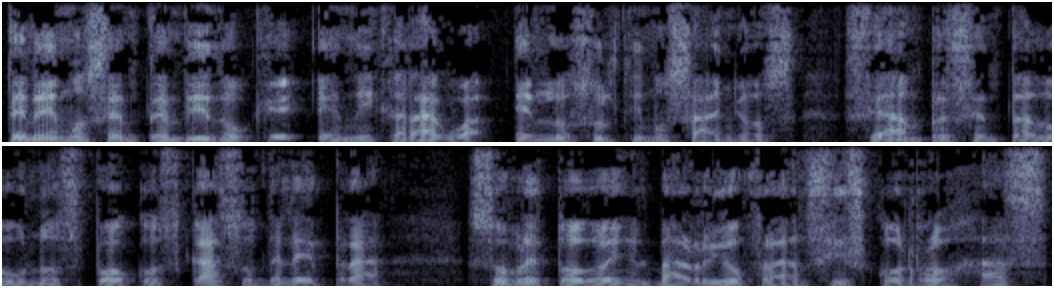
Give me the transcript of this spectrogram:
Tenemos entendido que en Nicaragua en los últimos años se han presentado unos pocos casos de lepra, sobre todo en el barrio Francisco Rojas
